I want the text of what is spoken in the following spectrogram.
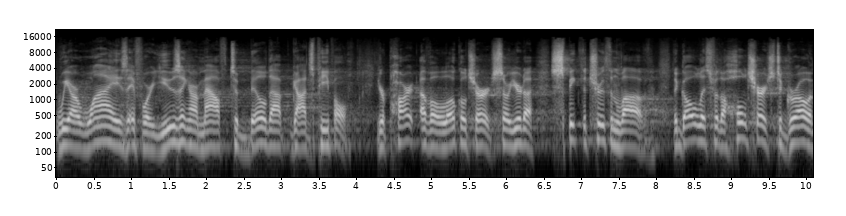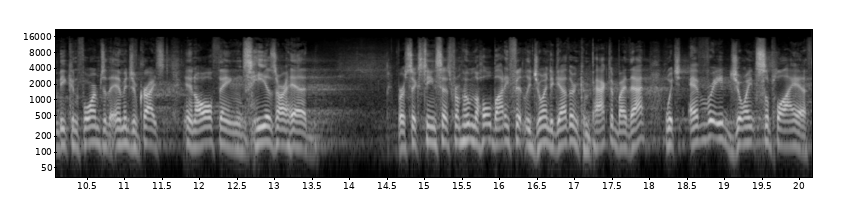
We are wise if we're using our mouth to build up God's people. You're part of a local church, so you're to speak the truth in love. The goal is for the whole church to grow and be conformed to the image of Christ in all things. He is our head. Verse 16 says, From whom the whole body fitly joined together and compacted by that which every joint supplieth.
